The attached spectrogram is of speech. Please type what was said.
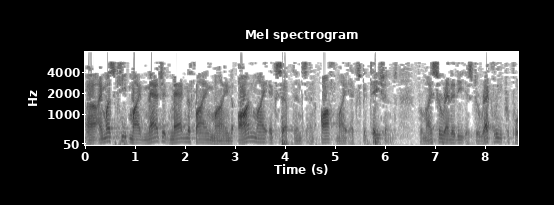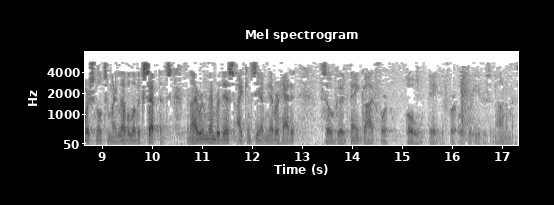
Uh, I must keep my magic magnifying mind on my acceptance and off my expectations. For my serenity is directly proportional to my level of acceptance. When I remember this, I can see I've never had it so good. Thank God for OA, for Overeaters Anonymous.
